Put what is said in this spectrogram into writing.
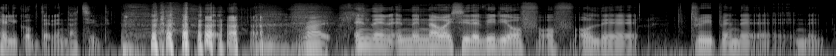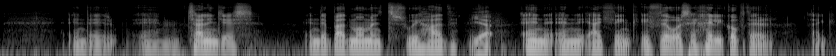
helicopter, and that's it. right and then and then now I see the video of, of all the trip and the and the and the um, challenges and the bad moments we had. Yeah. And and I think if there was a helicopter like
